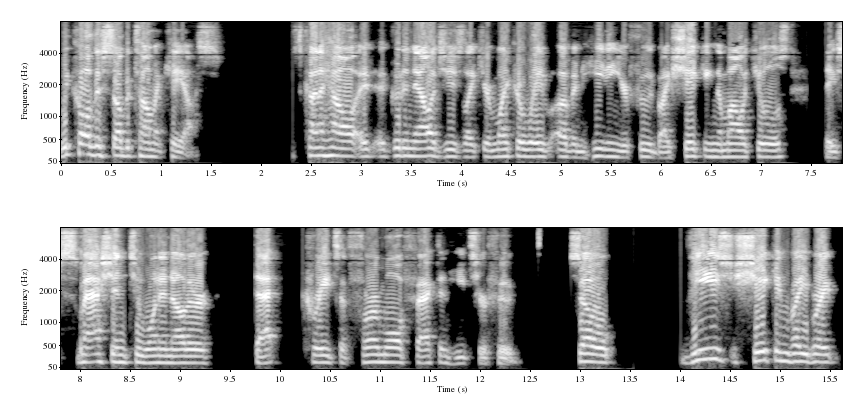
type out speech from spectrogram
We call this subatomic chaos. It's kind of how a, a good analogy is like your microwave oven heating your food by shaking the molecules. They smash into one another. That creates a thermal effect and heats your food. So these shake and vibrate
